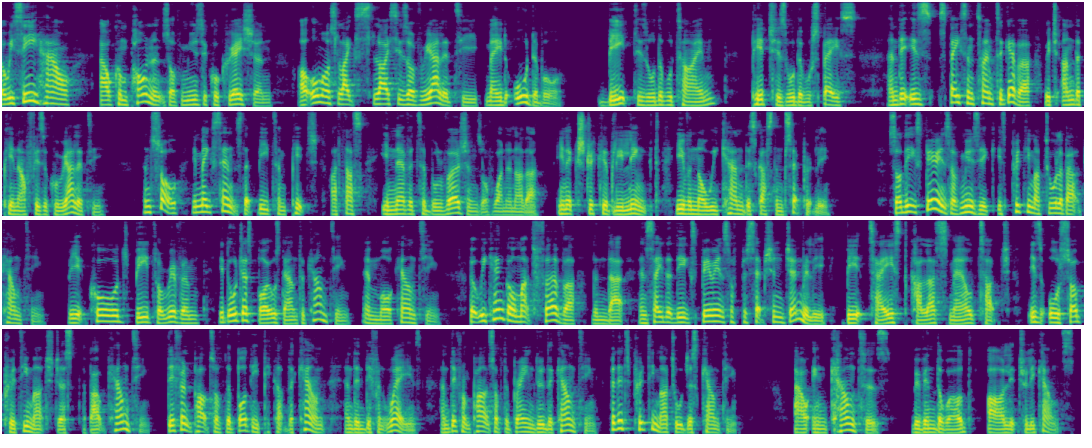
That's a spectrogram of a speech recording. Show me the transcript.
So we see how our components of musical creation are almost like slices of reality made audible. Beat is audible time, pitch is audible space, and it is space and time together which underpin our physical reality. And so it makes sense that beat and pitch are thus inevitable versions of one another, inextricably linked, even though we can discuss them separately. So the experience of music is pretty much all about counting. Be it chords, beat, or rhythm, it all just boils down to counting and more counting. But we can go much further than that and say that the experience of perception generally, be it taste, color, smell, touch, is also pretty much just about counting. Different parts of the body pick up the count and in different ways, and different parts of the brain do the counting, but it's pretty much all just counting. Our encounters within the world are literally counts.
